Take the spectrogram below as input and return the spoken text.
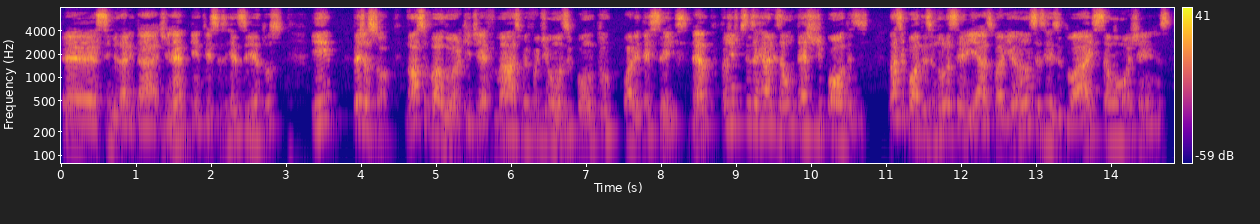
é, similaridade né, entre esses resíduos. E, veja só, nosso valor aqui de F máximo foi de 11,46. Né? Então, a gente precisa realizar um teste de hipótese. Nossa hipótese nula seria as variâncias residuais são homogêneas.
